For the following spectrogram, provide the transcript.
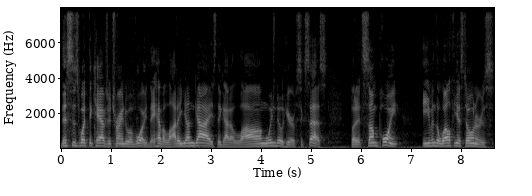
This is what the Cavs are trying to avoid. They have a lot of young guys. They got a long window here of success, but at some point, even the wealthiest owners,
